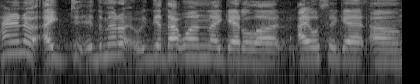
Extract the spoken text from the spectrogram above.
I don't know. I d- the middle, yeah, that one I get a lot. I also get um,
